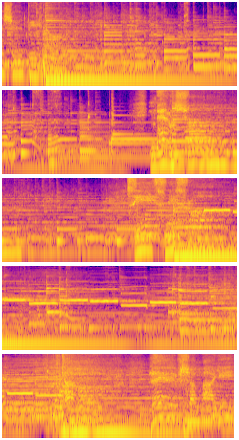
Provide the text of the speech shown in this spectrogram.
ילבש את בגדו. בראשו ציץ נשרוד שמיים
